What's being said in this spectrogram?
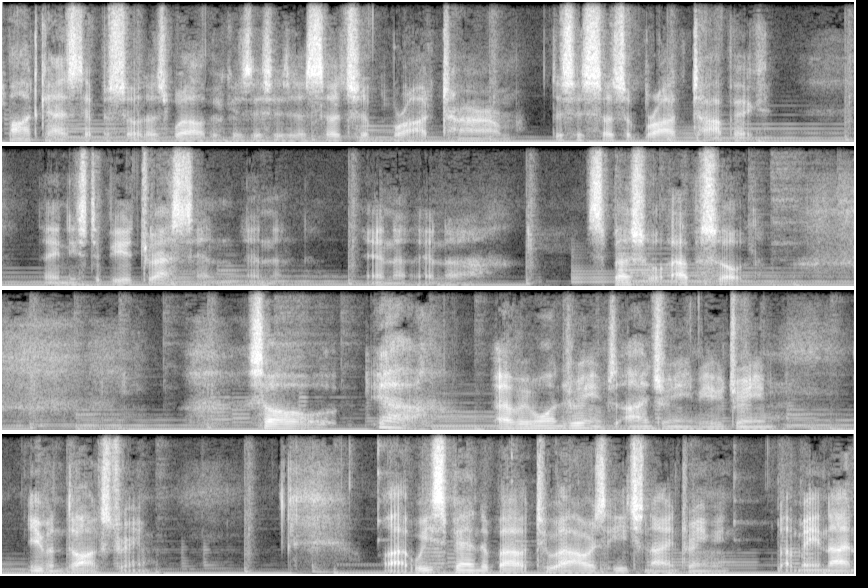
podcast episode as well because this is a, such a broad term. This is such a broad topic that needs to be addressed in in in a, in a special episode. So yeah, everyone dreams. I dream. You dream. Even dogs dream. Uh, we spend about two hours each night dreaming, but may not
